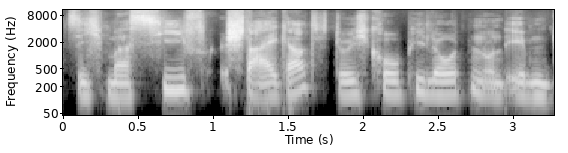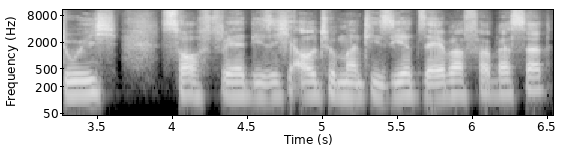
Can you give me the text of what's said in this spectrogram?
sich massiv steigert durch Co-Piloten und eben durch Software, die sich automatisiert selber verbessert.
